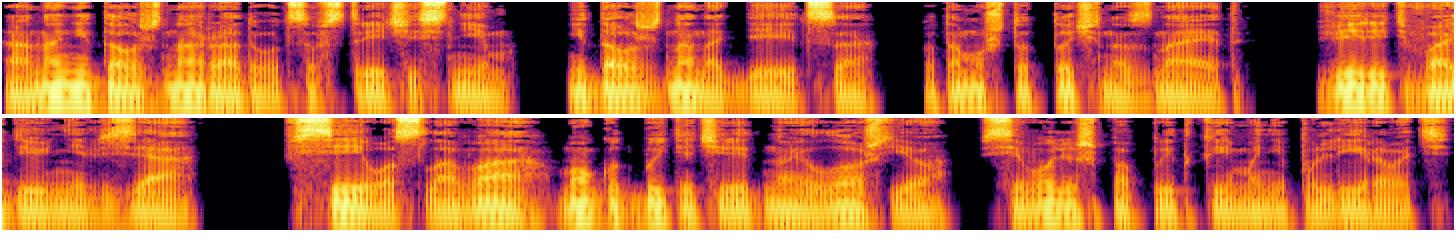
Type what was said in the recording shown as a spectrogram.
Она не должна радоваться встрече с ним, не должна надеяться, потому что точно знает, верить Вадию нельзя. Все его слова могут быть очередной ложью, всего лишь попыткой манипулировать.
